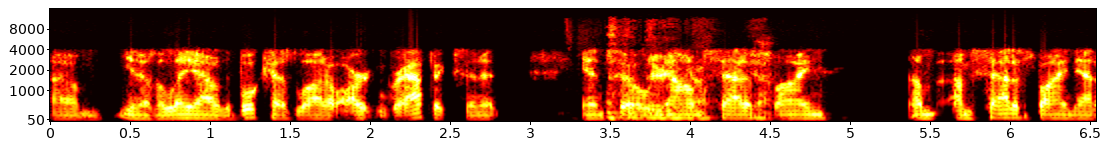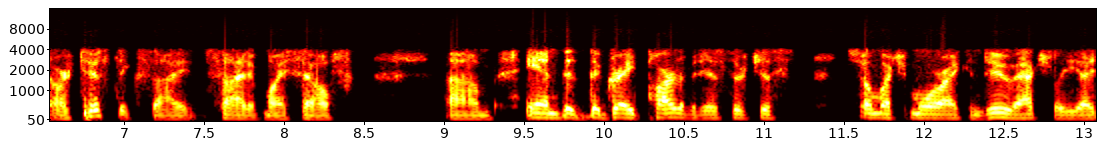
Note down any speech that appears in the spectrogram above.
um, you know, the layout of the book has a lot of art and graphics in it. And so now I'm satisfying, yeah. I'm, I'm satisfying that artistic side, side of myself. Um, and the, the great part of it is there's just, so much more I can do. Actually, I,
